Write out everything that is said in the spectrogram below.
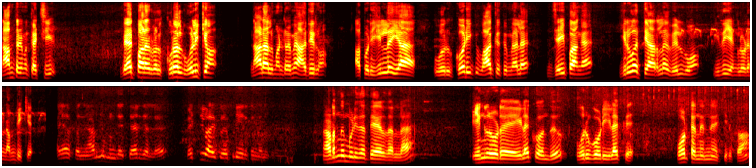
நாம் தமிழ் கட்சி வேட்பாளர்கள் குரல் ஒலிக்கும். நாடாளுமன்றமே அதிரும். அப்படி இல்லையா? ஒரு கோடிக்கு வாக்குக்கு மேலே ஜெயிப்பாங்க. இருபத்தி ஆறில் வெல்வோம். இது எங்களோட நம்பிக்கை. ஐயா இப்போ நடந்து முடிந்த தேர்தலில் வெற்றி வாய்ப்பு எப்படி இருக்குன்னு நினைக்கிறீங்க? நடந்து முடிந்த தேர்தலில் எங்களோட இலக்கு வந்து ஒரு கோடி இலக்கு ஓட்ட நின்று வச்சுருக்கோம்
